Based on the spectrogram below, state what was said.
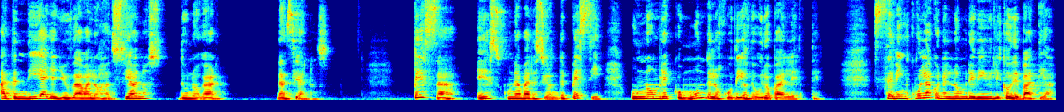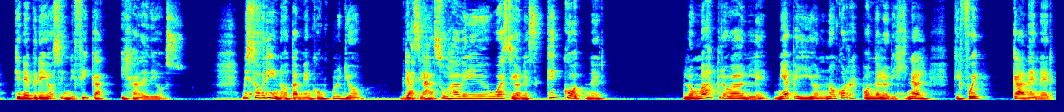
Atendía y ayudaba a los ancianos de un hogar de ancianos. Pesa es una variación de Pesi, un nombre común de los judíos de Europa del Este. Se vincula con el nombre bíblico de Batia, que en hebreo significa hija de Dios. Mi sobrino también concluyó, gracias a sus averiguaciones, que Kotner, lo más probable, mi apellido no corresponde al original, que fue Kadener,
